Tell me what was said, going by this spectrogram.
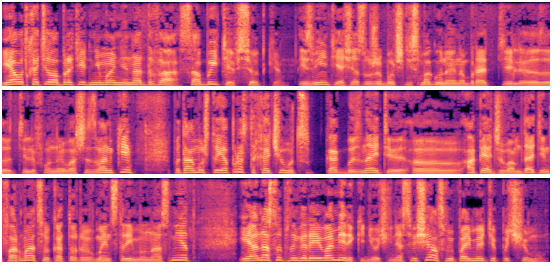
Я вот хотел обратить внимание на два события все-таки. Извините, я сейчас уже больше не смогу, наверное, брать теле, телефонные ваши звонки, потому что я просто хочу вот, как бы, знаете, э, опять же, вам дать информацию, которую в мейнстриме у нас нет, и она, собственно говоря, и в Америке не очень освещалась, вы поймете почему.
